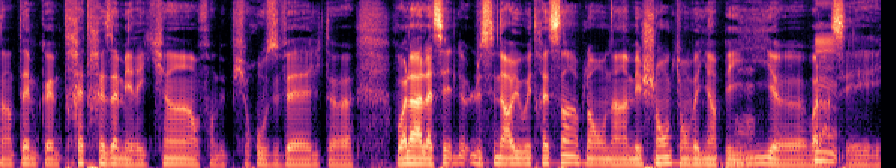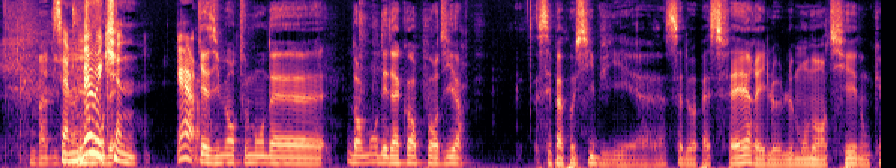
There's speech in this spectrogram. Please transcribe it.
un, thème quand même très très américain, enfin depuis Roosevelt. Euh, voilà, là le, scénario est très simple. Hein. on a un méchant qui envahit un pays. Euh, voilà, mm. c'est. C'est American. Quasiment tout le monde dans le monde est d'accord pour dire c'est pas possible, et, euh, ça doit pas se faire, et le, le monde entier donc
